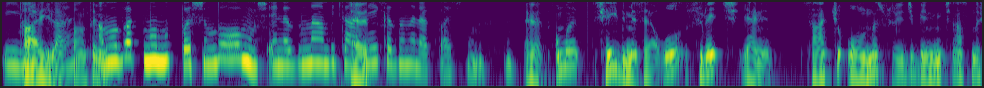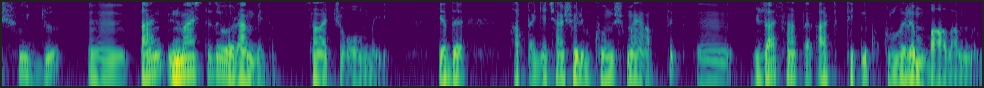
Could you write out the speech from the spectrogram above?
İyi, Tarihler güzel. falan tabii. Ama bak Mamut başında olmuş. En azından bir taneyi Evet. kazanarak başlamışsın. Evet ama şeydi mesela o süreç yani sanatçı olma süreci benim için aslında şuydu. e, ben üniversitede öğrenmedim sanatçı olmayı. Ya da hatta geçen şöyle bir konuşma yaptık. E, güzel sanatlar artık teknik okullara mı bağlanmalı?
